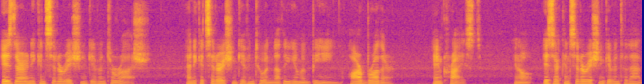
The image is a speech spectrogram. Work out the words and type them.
is there any consideration given to Rush? Any consideration given to another human being, our brother in Christ? You know, is there consideration given to that?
